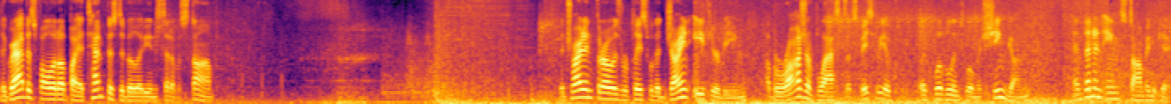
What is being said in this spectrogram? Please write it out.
The Grab is followed up by a Tempest ability instead of a Stomp. The Trident throw is replaced with a giant Aether Beam, a barrage of blasts that's basically equ equivalent to a machine gun, and then an aimed stomping kick.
